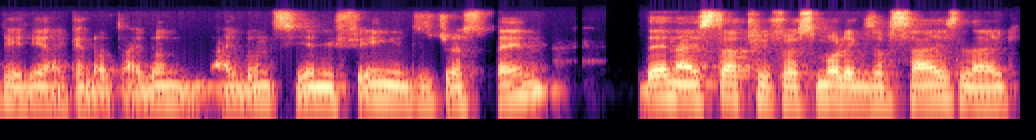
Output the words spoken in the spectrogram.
really i cannot. I don't i don't see anything. It's just pain. Then i start with a small exercise like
